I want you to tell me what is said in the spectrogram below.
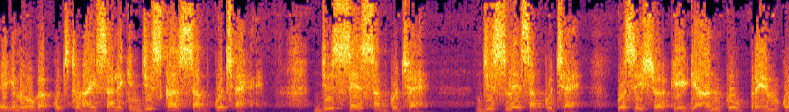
लेकिन होगा कुछ थोड़ा हिस्सा, लेकिन जिसका सब कुछ है जिससे सब कुछ है, जिसमें सब कुछ है, उस ईश्वर के ज्ञान को, प्रेम को,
